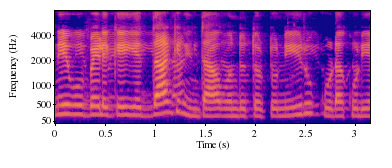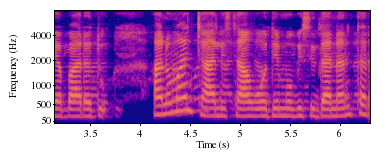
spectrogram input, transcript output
ನೀವು ಬೆಳಿಗ್ಗೆ ಎದ್ದಾಗಿನಿಂದ ಒಂದು ತೊಟ್ಟು ನೀರು ಕೂಡ ಕುಡಿಯಬಾರದು. ಹನುಮಾನ್ ಚಾಲಿಸ ಓದಿ ಮುಗಿಸಿದ ನಂತರ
